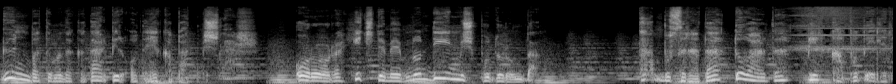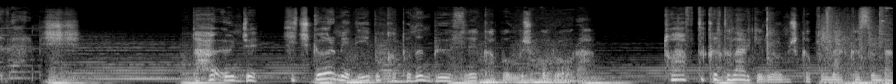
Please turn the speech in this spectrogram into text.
gün batımına kadar bir odaya kapatmışlar. Aurora hiç de memnun değilmiş bu durumdan. Tam bu sırada duvarda bir kapı belirivermiş. Daha önce hiç görmediği bu kapının büyüsüne kapılmış Aurora. Tuhaf tıkırtılar geliyormuş kapının arkasından.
